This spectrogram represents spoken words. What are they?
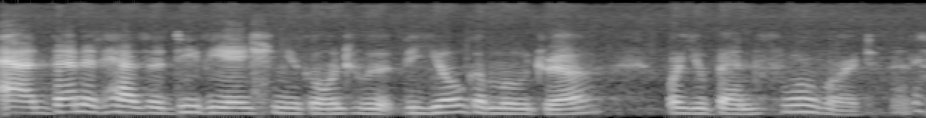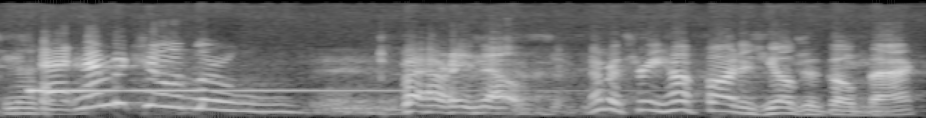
And then it has a deviation. You go into the yoga mudra where you bend forward. That's another. Uh, number two, Barry Nelson. Number three, how far does yoga go back?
